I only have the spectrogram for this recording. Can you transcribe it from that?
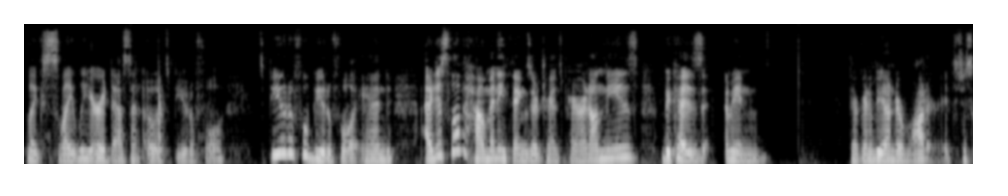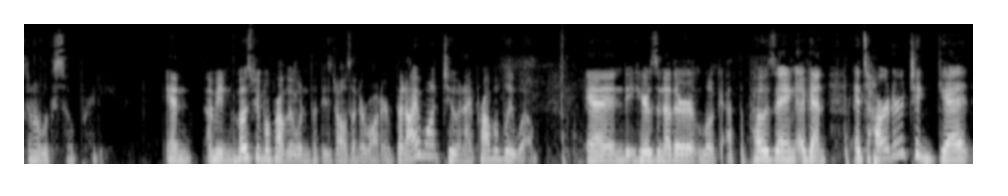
like slightly iridescent. Oh, it's beautiful. It's beautiful, beautiful. And I just love how many things are transparent on these because, I mean, they're going to be underwater. It's just going to look so pretty. And I mean, most people probably wouldn't put these dolls underwater, but I want to and I probably will. And here's another look at the posing. Again, it's harder to get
